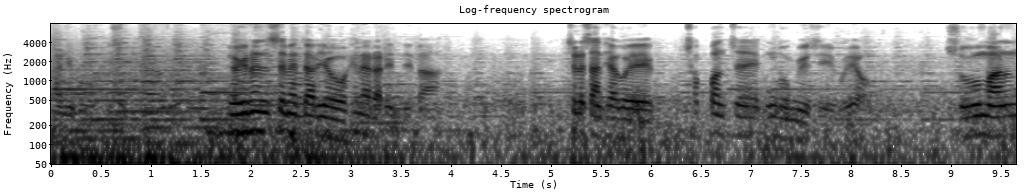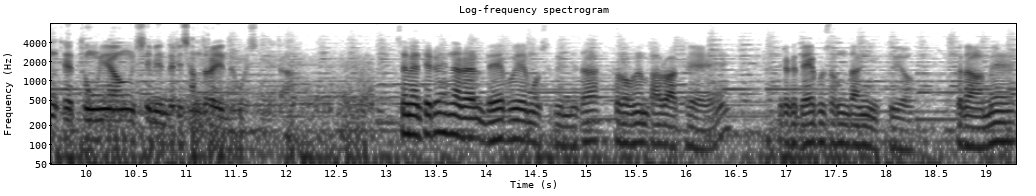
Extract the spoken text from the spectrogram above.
다니고 있습니다. 여기는 세메타리오 헤네랄입니다. 칠레 산티아고의 첫 번째 공동묘지이고요. 수많은 대통령 시민들이 잠들어 있는 곳입니다. 세멘테리오 헤네랄 내부의 모습입니다. 들어오면 바로 앞에 이렇게 내부 성당이 있고요. 그 다음에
